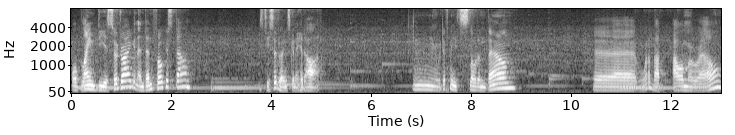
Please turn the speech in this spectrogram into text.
Or blind the Dragon and then focus down? The Azure Dragon's gonna hit hard. Mm, we definitely to slow them down. Uh, what about our morale?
